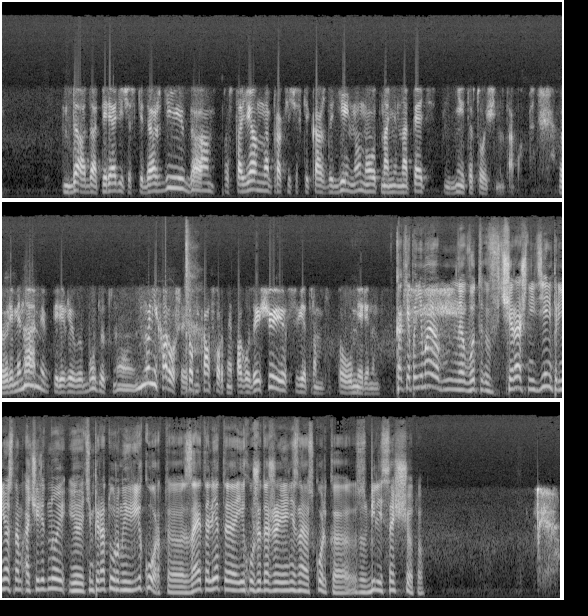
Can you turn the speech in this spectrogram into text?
Да, да, периодически дожди, да, постоянно, практически каждый день, ну, ну вот на, на 5 дней это точно так вот. Временами перерывы будут, ну, ну нехорошая, некомфортная погода, еще и с ветром умеренным. Как я понимаю, вот вчерашний день принес нам очередной э, температурный рекорд. Э, За это лето их уже даже, я не знаю сколько, сбились со счету.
